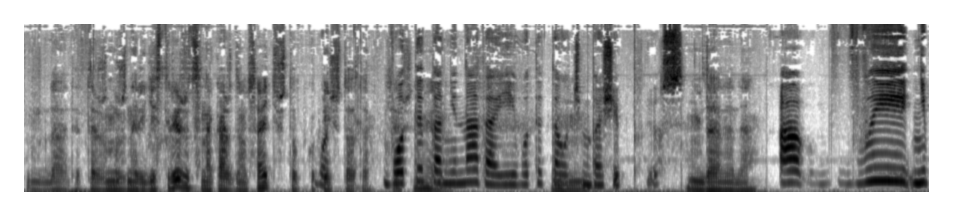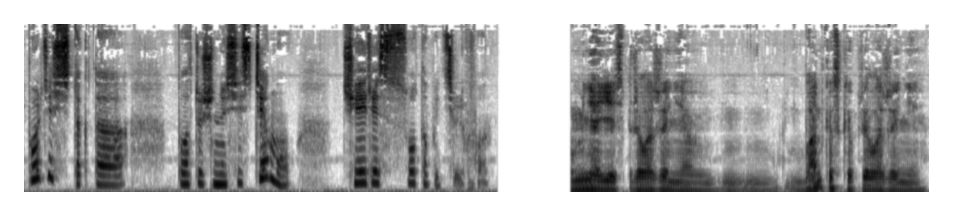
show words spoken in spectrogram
да, это же нужно регистрироваться на каждом сайте, чтобы купить вот. что-то. Вот это верно. не надо, и вот это mm. очень большой плюс. Да, да, да. А вы не пользуетесь тогда платежную систему через сотовый телефон? У меня есть приложение, банковское приложение,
